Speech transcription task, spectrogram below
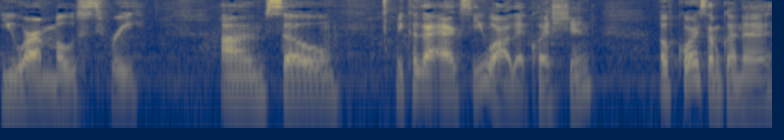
you are most free? Um, so, because I asked you all that question, of course I'm going to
